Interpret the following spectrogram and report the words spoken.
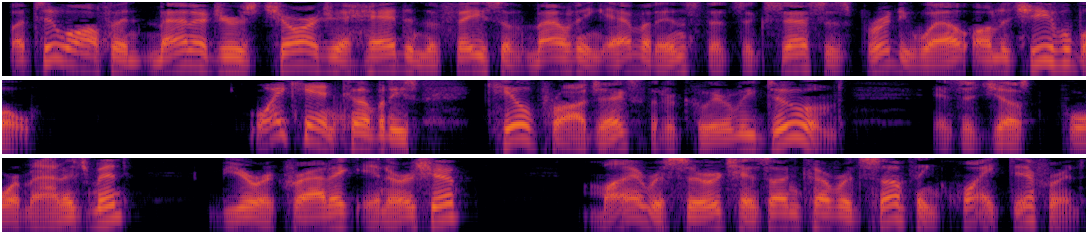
But too often, managers charge ahead in the face of mounting evidence that success is pretty well unachievable. Why can't companies kill projects that are clearly doomed? Is it just poor management? Bureaucratic inertia? My research has uncovered something quite different.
